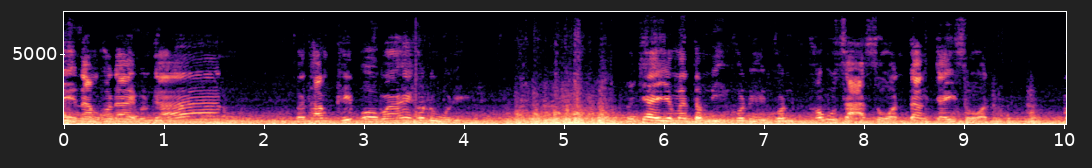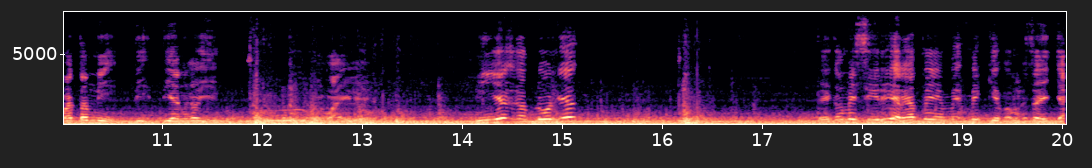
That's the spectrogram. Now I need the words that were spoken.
แนะนำเขาได้เหมือนกัน ก็ทำคลิปออกมาให้เขาดูดิไม่ใช่จะมาตำหนิคนอื่นคนเขาอุตส่าห์สอนตั้งใจสอน มาตำหนิติเตียนเขาอีกไม่ไหวเลย มีเยอะครับโดนเยอะ แต่ก็ไม่ซีเรียสครับ ไม่ไม่ไม่เก็บเอามาใส่ใจ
